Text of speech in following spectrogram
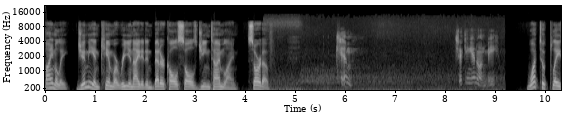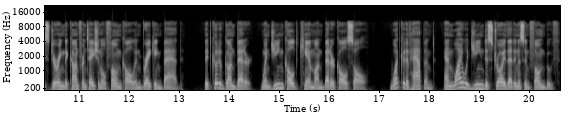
Finally, Jimmy and Kim are reunited in Better Call Saul's Gene timeline, sort of. Kim. Checking in on me. What took place during the confrontational phone call in Breaking Bad? It could have gone better when Gene called Kim on Better Call Saul. What could have happened, and why would Gene destroy that innocent phone booth?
